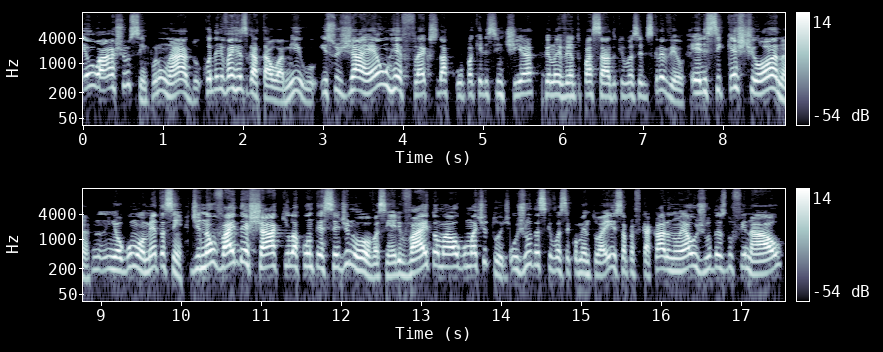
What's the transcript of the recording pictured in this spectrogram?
Eu acho, assim, por um lado, quando ele vai resgatar o amigo, isso já é um reflexo da culpa que ele sentia pelo evento passado que você descreveu. Ele se questiona, em algum momento, assim, de não vai deixar aquilo acontecer de novo, assim, ele vai tomar alguma atitude. O Judas que você comentou aí, só para ficar claro, não é o Judas do final,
